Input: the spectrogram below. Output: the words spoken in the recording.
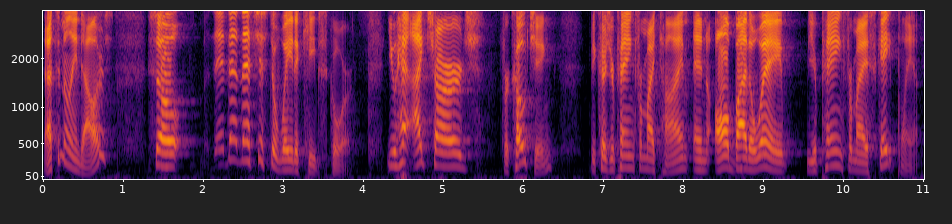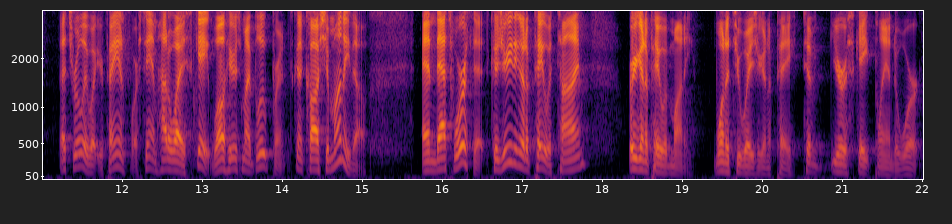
That's a million dollars. So that, that's just a way to keep score. You ha- I charge for coaching because you're paying for my time. And all, by the way, you're paying for my escape plan. That's really what you're paying for. Sam, how do I escape? Well, here's my blueprint. It's going to cost you money though. And that's worth it because you're either going to pay with time or you're going to pay with money. One of two ways you're going to pay to your escape plan to work.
